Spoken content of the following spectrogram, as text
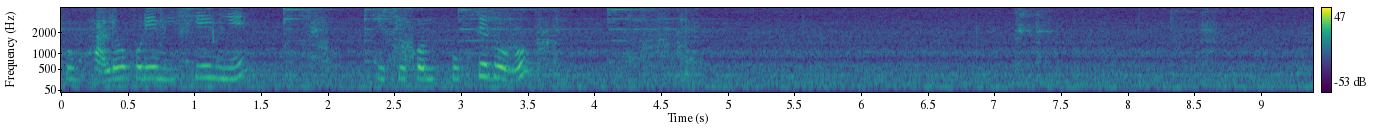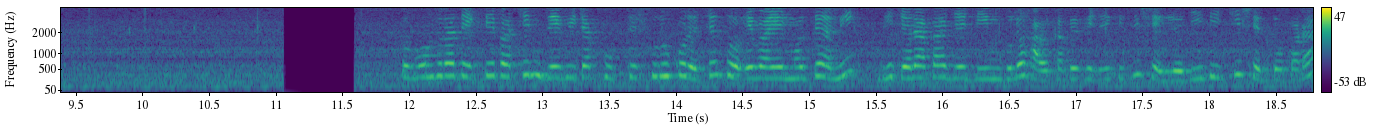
খুব ভালো করে মিশিয়ে নিয়ে কিছুক্ষণ ফুটতে দেবো। তো বন্ধুরা দেখতেই পাচ্ছেন, গ্রেভিটা ফুটতে শুরু করেছে। তো এবার এর মধ্যে আমি ভেজে রাখা যে ডিমগুলো হালকা ভেজে রেখেছি, সেগুলো দিয়ে দিচ্ছি, সেদ্ধ করা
